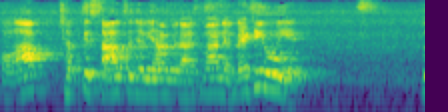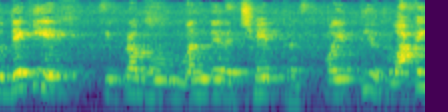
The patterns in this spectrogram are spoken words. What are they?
और आप छत्तीस साल से जब यहाँ विराजमान है, बैठी हुई है तो देखिए कि प्रभु मंदिर क्षेत्र और ये तीर्थ, वाकई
